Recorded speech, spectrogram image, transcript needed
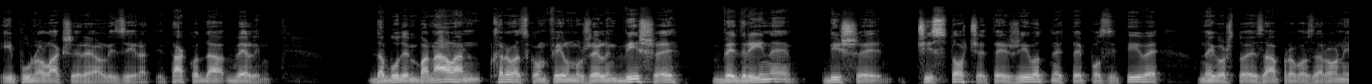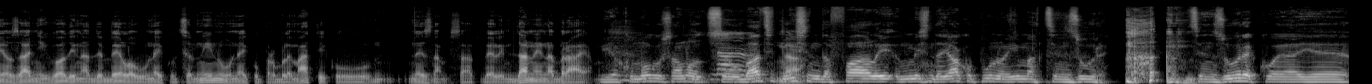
i puno lakše realizirati. Tako da velim, da budem banalan, hrvatskom filmu želim više vedrine, više čistoće te životne, te pozitive, nego što je zapravo zaronio zadnjih godina debelo u neku crninu, u neku problematiku, ne znam sad, velim, da ne nabrajam. I ako mogu samo se ubaciti, mislim da fali, mislim da jako puno ima cenzure. cenzure koja je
